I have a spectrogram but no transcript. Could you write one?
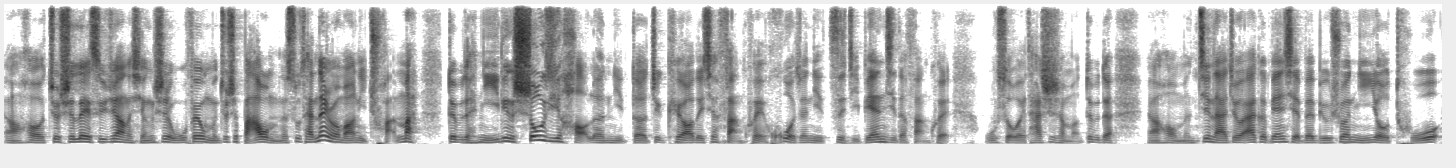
然后就是类似于这样的形式，无非我们就是把我们的素材内容往里传嘛，对不对？你一定收集好了你的这个 Q L 的一些反馈，或者你自己编辑的反馈，无所谓它是什么，对不对？然后我们进来就挨个编写呗。比如说你有图，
